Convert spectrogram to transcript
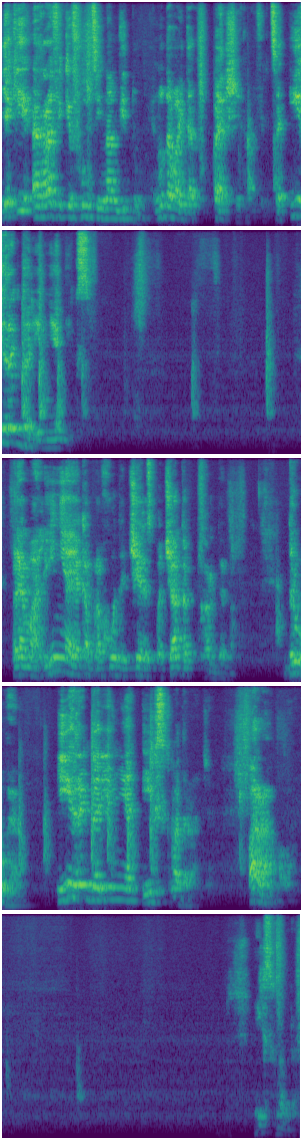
Які графіки функцій нам відомі? Ну, давайте перший графік це y дорівнює x. Пряма лінія, яка проходить через початок координат. Друге. y дорівнює x квадраті. Парабола. x квадраті.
